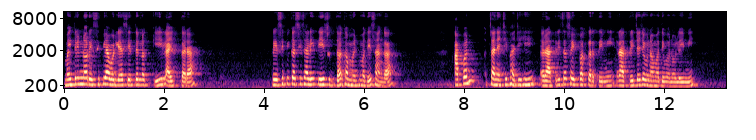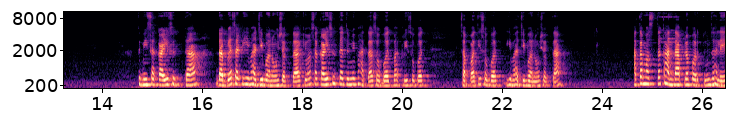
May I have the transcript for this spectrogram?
मैत्रिणींना रेसिपी आवडली असेल तर नक्की लाईक करा. रेसिपी कशी झाली ते सुद्धा कमेंटमध्ये सांगा. आपण चण्याची भाजी ही रात्रीचा स्वयंपाक करते मी. रात्रीच्या जेवणामध्ये बनवले मी. तुम्ही सकाळीसुद्धा डब्यासाठी ही भाजी बनवू शकता किंवा सकाळीसुद्धा तुम्ही भातासोबत भाकरीसोबत चपातीसोबत ही भाजी बनवू शकता. आता मस्त कांदा आपला परतून झाले.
